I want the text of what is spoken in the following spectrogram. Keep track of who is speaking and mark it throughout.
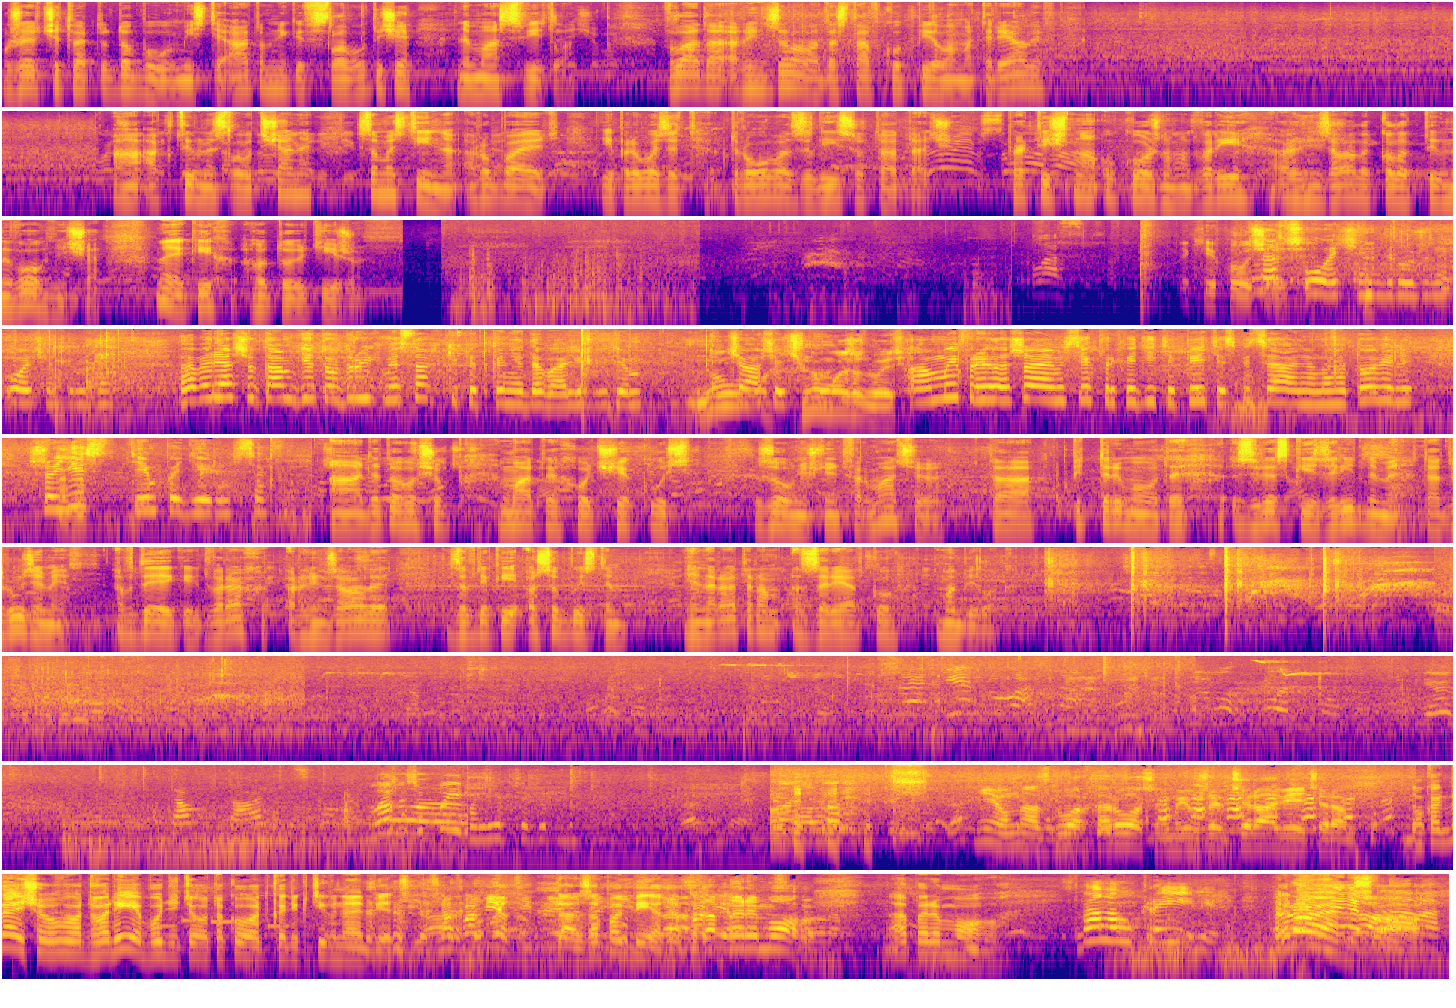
Speaker 1: Уже в четверту добу у місті Атомники в Славутичі нема світла. Влада організувала доставку піломатеріалів, а активні славутчани самостійно рубають і привозять дрова з лісу та дач. Практично у кожному дворі організували колективне вогнище, на яких готують їжу.
Speaker 2: Каких
Speaker 3: У нас
Speaker 2: получается?
Speaker 3: очень дружный, очень дружный. Говорят, что там где-то в других местах кипятка не давали людям.
Speaker 2: Ну,
Speaker 3: чашечку.
Speaker 2: ну, может быть.
Speaker 3: А мы приглашаем всех, приходите, пейте, специально наготовили. Что есть, тем поделимся.
Speaker 1: А для того, щоб мати хоч якусь зовнішню інформацію та підтримувати зв'язки з рідними та друзями, в деяких дворах організували завдяки особистим генераторам зарядку мобілок.
Speaker 4: Не, у нас двор хороший, мы уже вчера вечером.
Speaker 2: Ну, когда еще вы во дворе будете вот такой вот коллективный обед?
Speaker 4: За победу!
Speaker 2: Да, за победу,
Speaker 4: За перемогу!
Speaker 2: на перемогу.
Speaker 3: Слава Украине!
Speaker 2: Героям слава!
